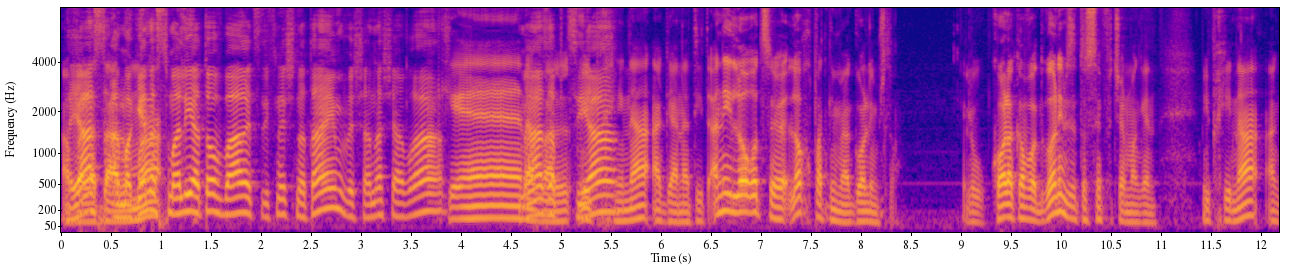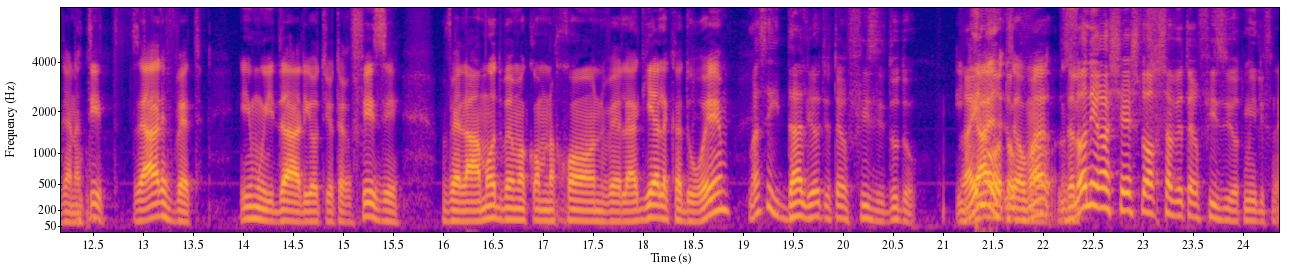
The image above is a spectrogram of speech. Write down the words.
היה אבל התעלומה- המגן השמאלי הטוב בארץ לפני שנתיים, ושנה שעברה, כן, מאז אבל הפציעה- מבחינה הגנתית, אני לא רוצה, לא אכפת לי מהגולים שלו. כאילו, כל הכבוד, גולים זה תוספת של מגן. מבחינה הגנתית, זה א' ב', אם הוא ידע להיות יותר פיזי, ולעמוד במקום נכון, ולהגיע לכדורים, מה זה ידע להיות יותר פיזי, דודו? ראינו אותו זה כבר, אומר- זה לא נראה שיש לו עכשיו יותר פיזיות מלפני.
